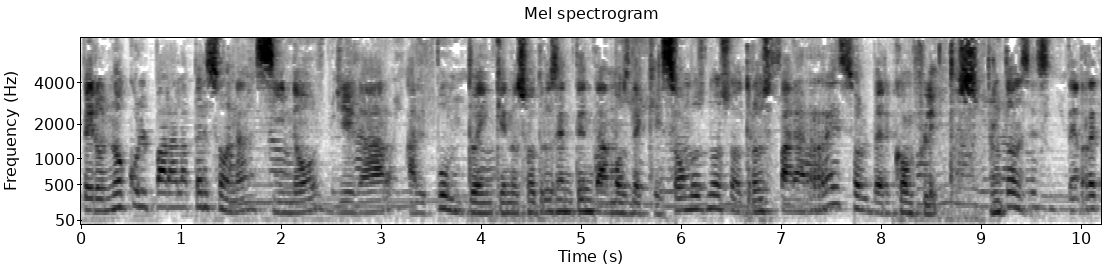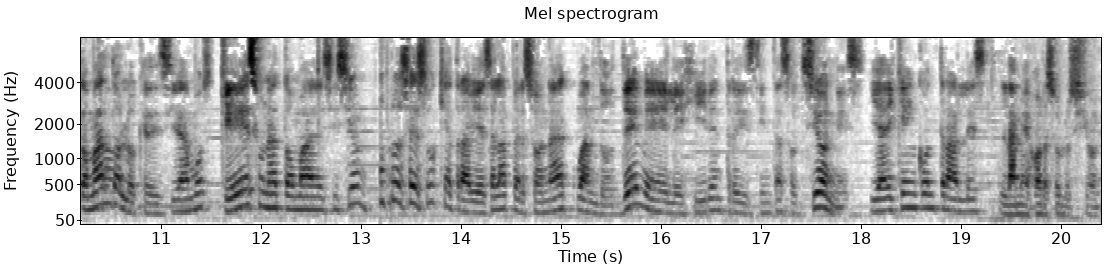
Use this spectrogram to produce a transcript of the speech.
pero no culpar a la persona, sino llegar al punto en que nosotros entendamos de que somos nosotros para resolver conflictos. Entonces, retomando lo que decíamos, ¿qué es una toma de decisión? Un proceso que atraviesa la persona cuando debe elegir entre distintas opciones y hay que encontrarles la mejor solución.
